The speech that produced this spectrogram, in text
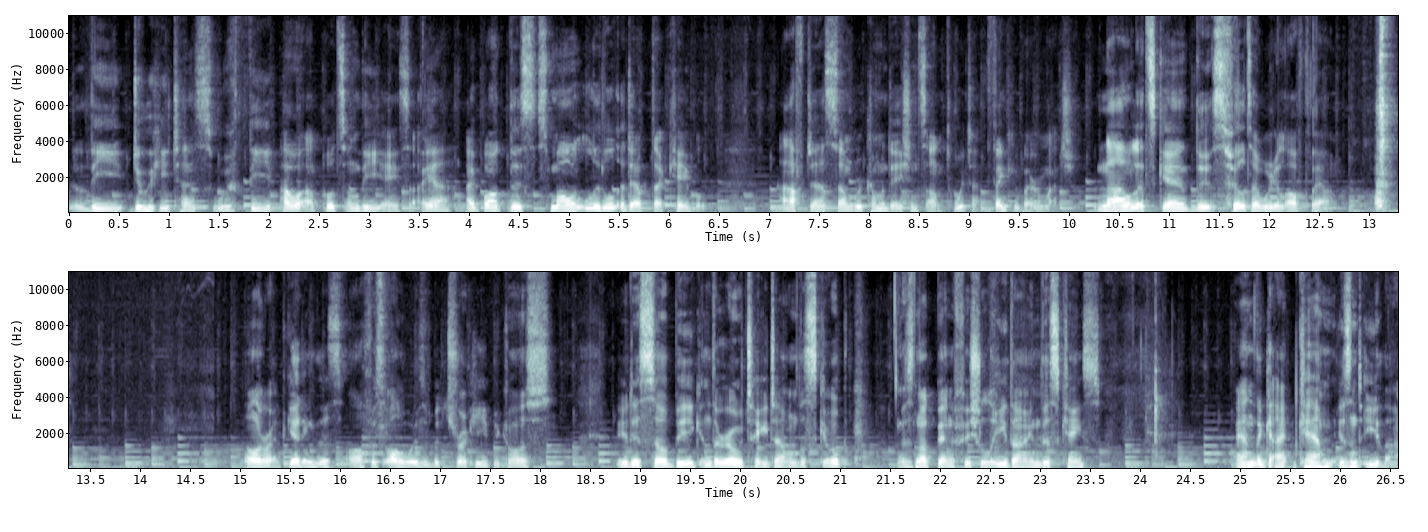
the dew heaters with the power outputs on the ASI Air, I bought this small little adapter cable after some recommendations on Twitter. Thank you very much. Now let's get this filter wheel off there. Alright, getting this off is always a bit tricky because it is so big and the rotator on the scope is not beneficial either in this case. And the guide cam isn't either.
